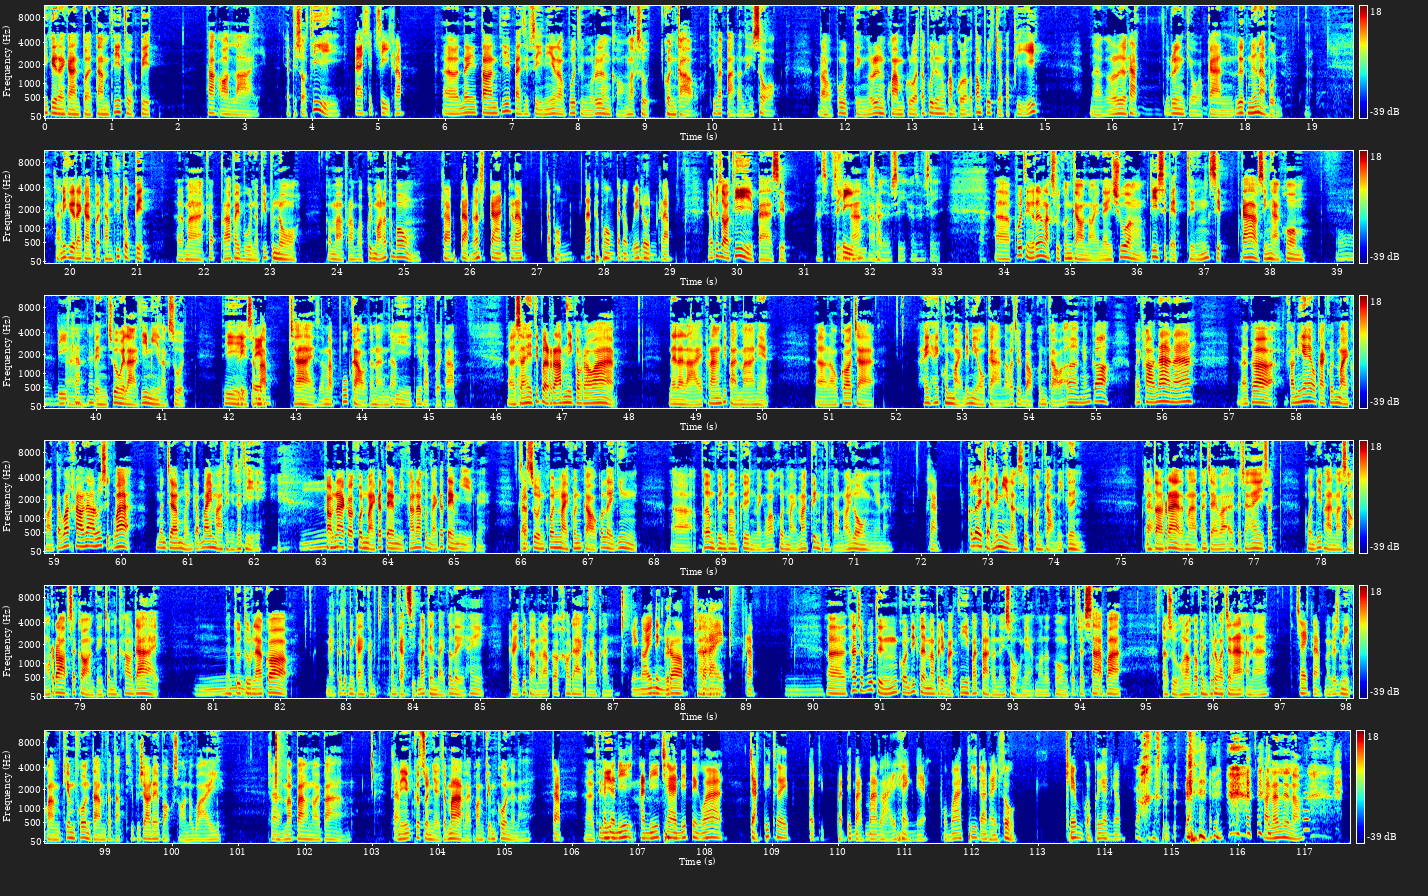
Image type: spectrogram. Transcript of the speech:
นี่คือรายการเปิดธรรมที่ถูกปิด ภาคออนไลน์ episode ที่ 84 ครับ ในตอนที่ 84 นี้เราพูดถึงเรื่องของหลักสูตรคนเก่าที่วัดป่าดอนหายโศก เราพูดถึงเรื่องความกลัว ถ้าพูดถึงเรื่องความกลัวก็ต้องพูดเกี่ยวกับผีนะก็เรื่องเรื่องเกี่ยวกับการเลือกเนื้อนาบุญ นี่คือรายการเปิดธรรมที่ถูกปิดมาครับพระไพบูลย์ อภิปุณโณ ก็มาพร้อมกับคุณหมอณัฐพงศ์ครับกราบนมัสการครับ กับผมณัฐพงศ์กนกวิรุณครับ episode ที่ 80 84นะ84 84พูดถึงเรื่องหลักสูตรคนเก่าหน่อยในช่วงที่ 11 ถึง 19 สิงหาคมดีครับ เป็นช่วงเวลาที่มีหลักสูตรที่สำหรับใช่สำหรับผู้เก่าเท่านั้นที่ที่เราเปิดรับสาเหตุที่เปิดรับนี่ก็เพราะว่าในหลาย ๆ ครั้งที่ผ่านมาเนี่ยเราก็จะให้ให้คนใหม่ได้มีโอกาสเราก็จะบอกคนเก่าว่าเอองั้นก็ไว้คราวหน้านะ แล้วก็คราวนี้ให้โอกาสคนใหม่ก่อน แต่ว่าคราวหน้ารู้สึกว่ามันจะเหมือนกับไม่มาถึงสักทีคราวหน้าก็คนใหม่ก็เต็มอีกคราวหน้าคนใหม่ก็เต็มอีกเนี่ยแต่ส่วนคนใหม่คนเก่าก็เลยยิ่งเพิ่มขึ้นเพิ่มขึ้นหมายถึงว่าคนใหม่มากขึ้นคนเก่าน้อยลงอย่างเงี้ยนะครับ ก็เลยจัดให้มีหลักสูตรคนเก่านี้ขึ้นแต่ตอนแรกมาตั้งใจว่าเออก็จะให้สักคนที่ผ่านมาสองรอบซะก่อนถึงจะมาเข้าได้แต่ดูๆแล้วก็แหมก็จะเป็นการจำกัดสิทธิ์มากเกินไปก็เลยให้ ใครที่ผ่านมาแล้วก็เข้าได้ก็แล้วกัน อย่างน้อยหนึ่งรอบก็ได้ครับถ้าจะพูดถึงคนที่เคยมาปฏิบัติที่วัดป่าดอนไนโศกเนี่ยมรดพงศ์ก็จะทราบว่าหลักสูตรของเราก็เป็นพุทธวจนะนะใช่ครับ มันก็จะมีความเข้มข้นตามระดับที่พระเจ้าได้บอกสอนเอาไว้มากบ้างน้อยบ้างอันนี้ก็ส่วนใหญ่จะมากแหละความเข้มข้นนะนะครับทีนี้อันนี้อันนี้แชร์นิดนึงว่าจากที่เคยปฏิบัติมาหลายแห่งเนี่ย ผมว่าที่ดอนไหโศก เข้มกว่าเพื่อนครับ อันนั้นเลยเหรอ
